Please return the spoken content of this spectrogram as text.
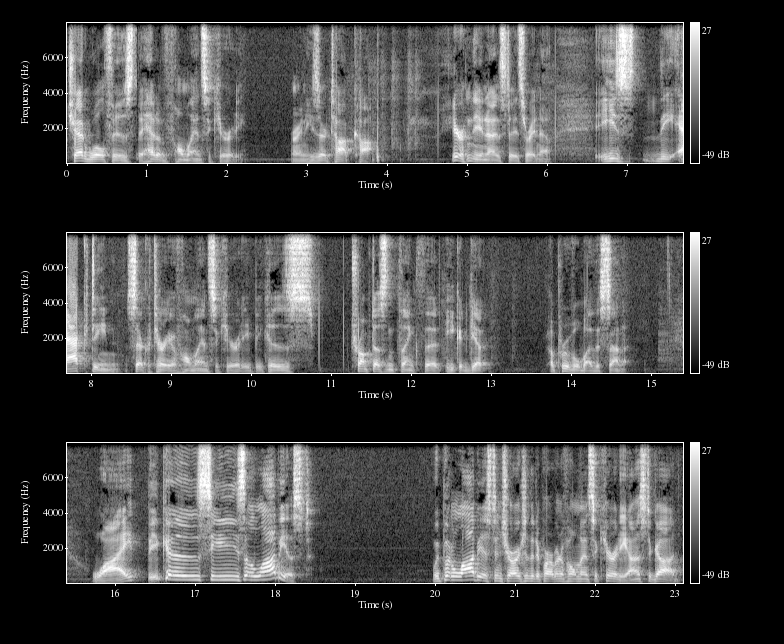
Chad Wolf is the head of Homeland Security, right? He's our top cop here in the United States right now. He's the acting Secretary of Homeland Security because Trump doesn't think that he could get approval by the Senate. Why? Because he's a lobbyist. We put a lobbyist in charge of the Department of Homeland Security, honest to God.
